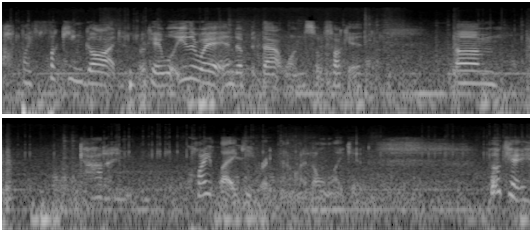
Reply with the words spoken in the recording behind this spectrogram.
Oh my fucking god. Okay, well either way I end up at that one, so fuck it. Um, God, I'm quite laggy right now. I don't like it. Okay.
